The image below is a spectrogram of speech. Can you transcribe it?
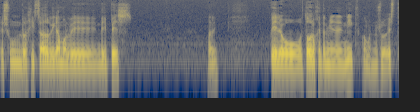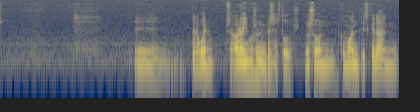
es, un registrador, digamos, de, de IPs, ¿vale? Pero todos los que terminan en NIC, vamos, no solo este. Eh, pero bueno, ahora mismo son empresas todos, no son como antes, que eran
